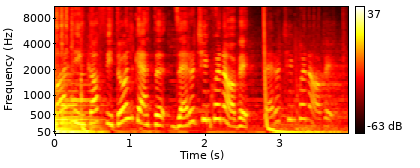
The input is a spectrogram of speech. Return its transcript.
Morning Coffee Talk 059 059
